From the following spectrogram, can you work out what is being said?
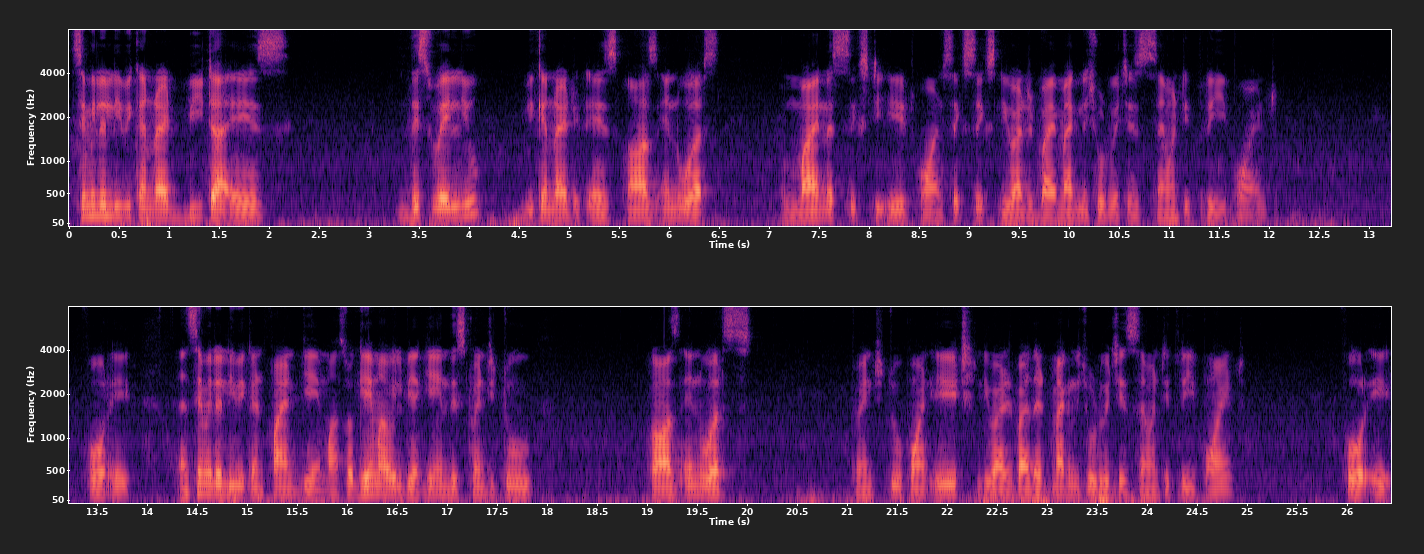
Similarly we can write beta is this value we can write it as cos inverse minus 68.66 divided by magnitude which is 73.48 and similarly we can find gamma. So gamma will be again this 22 cos inverse 22.8 divided by that magnitude which is 73.48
